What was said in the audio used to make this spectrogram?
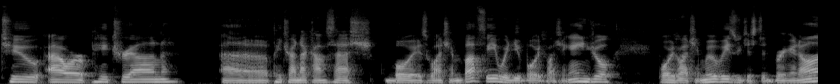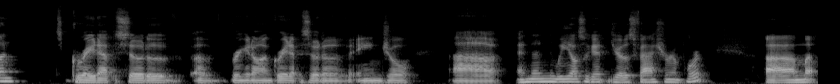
to our Patreon, uh, patreon.com slash boys watching Buffy. We do boys watching Angel, boys watching movies. We just did Bring It On. It's a great episode of, of Bring It On, great episode of Angel. Uh, and then we also get Joe's Fashion Report. Um,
